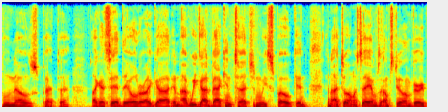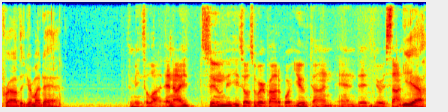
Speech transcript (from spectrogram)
who knows? But uh, like I said, the older I got, and I, we got back in touch, and we spoke, and, and I told him, I say, I'm, I'm still, I'm very proud that you're my dad. It means a lot, and I assume that he's also very proud of what you've done, and that you're his son. Yeah,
